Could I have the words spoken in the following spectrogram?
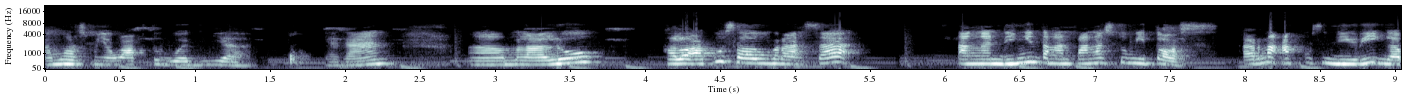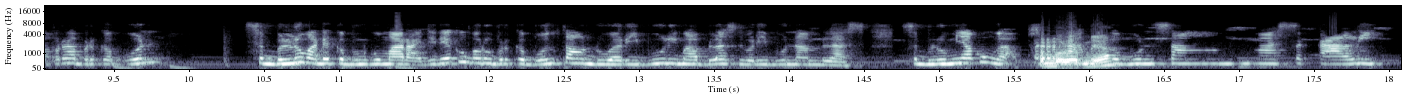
Kamu harus punya waktu buat dia, ya kan? Uh, lalu kalau aku selalu merasa tangan dingin, tangan panas tuh mitos. Karena aku sendiri nggak pernah berkebun sebelum ada kebun kumara. Jadi aku baru berkebun tahun 2015-2016. Sebelumnya aku nggak pernah Sebelumnya? berkebun sama sekali,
